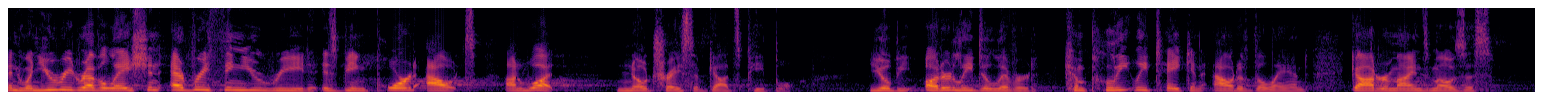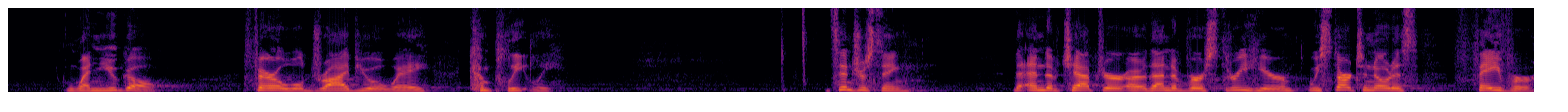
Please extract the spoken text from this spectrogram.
And when you read Revelation, everything you read is being poured out on what? No trace of God's people. You'll be utterly delivered, completely taken out of the land. God reminds Moses when you go, Pharaoh will drive you away completely. It's interesting. The end of chapter, or the end of verse 3 here, we start to notice favor,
